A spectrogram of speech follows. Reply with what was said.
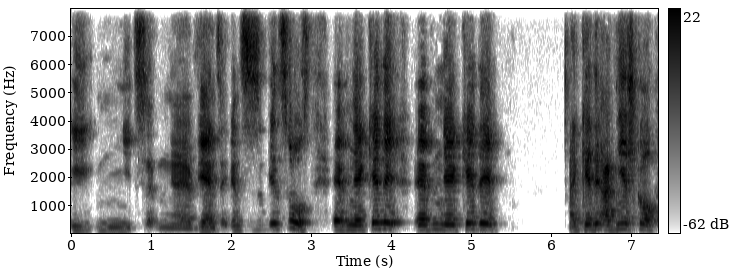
i nic więcej. Więc, więc luz. Kiedy, kiedy, kiedy Agnieszko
